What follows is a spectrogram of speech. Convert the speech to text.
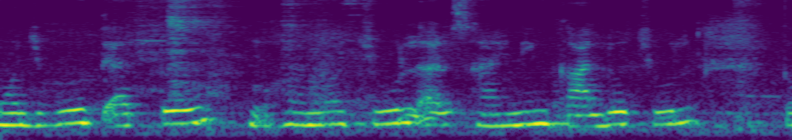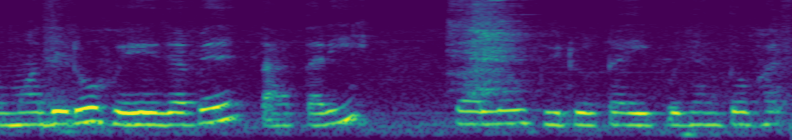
মজবুত, এত ঘন চুল আর শাইনিং কালো চুল তোমাদেরও হয়ে যাবে। তাড়াতাড়ি চলো ভিডিওটা এই পর্যন্ত ভালো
